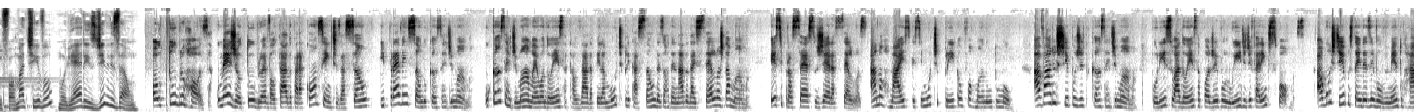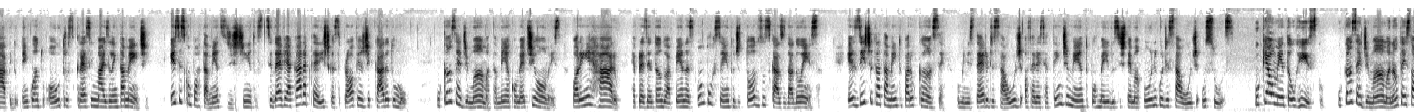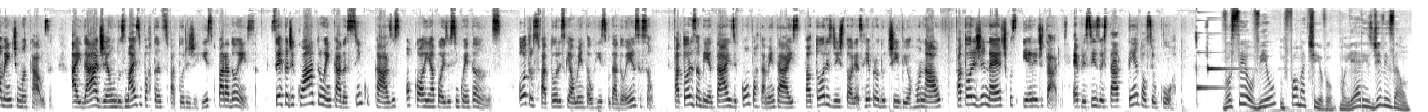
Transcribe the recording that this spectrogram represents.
Informativo Mulheres de Visão. Outubro Rosa. O mês de outubro é voltado para a conscientização e prevenção do câncer de mama. O câncer de mama é uma doença causada pela multiplicação desordenada das células da mama. Esse processo gera células anormais que se multiplicam formando um tumor. Há vários tipos de câncer de mama, por isso a doença pode evoluir de diferentes formas. Alguns tipos têm desenvolvimento rápido, enquanto outros crescem mais lentamente. Esses comportamentos distintos se devem a características próprias de cada tumor. O câncer de mama também acomete homens, porém é raro, representando apenas 1% de todos os casos da doença. Existe tratamento para o câncer. O Ministério de Saúde oferece atendimento por meio do Sistema Único de Saúde, o SUS. O que aumenta o risco? O câncer de mama não tem somente uma causa. A idade é um dos mais importantes fatores de risco para a doença. Cerca de 4 em cada 5 casos ocorrem após os 50 anos. Outros fatores que aumentam o risco da doença são fatores ambientais e comportamentais, fatores de histórias reprodutiva e hormonal, fatores genéticos e hereditários. É preciso estar atento ao seu corpo. Você ouviu Informativo Mulheres de Visão.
